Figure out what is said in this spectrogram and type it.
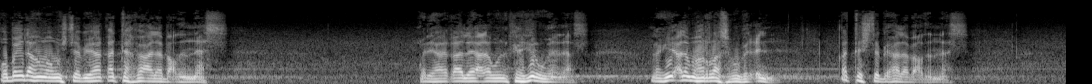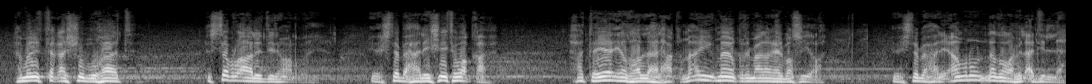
وبينهما مشتبهة قد تخفى على بعض الناس. ولهذا قال لا يعلمون كثير من الناس. لكن يعلمها الراسخون في العلم. قد تشتبه على بعض الناس. فمن اتقى الشبهات استبرأ لدينه وارضه إذا اشتبه عليه شيء توقف. حتى يظهر له الحق. ما ما يقدم على غير بصيرة. إذا اشتبه عليه أمر نظر في الأدلة.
